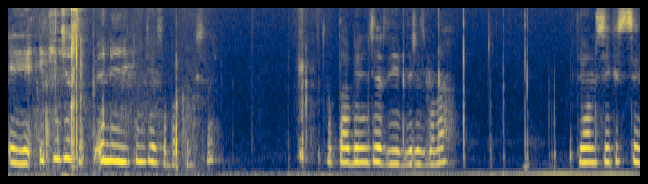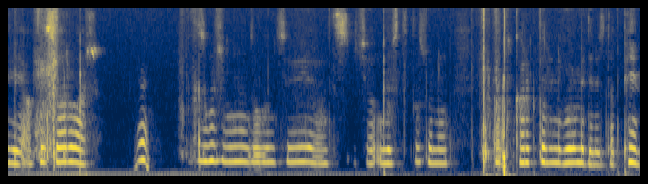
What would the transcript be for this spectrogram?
eee, ikinci hesap. En iyi ikinci hesap arkadaşlar. Hatta birinci de diyebiliriz buna. Leon 8 seviye aksesuar var. Kız gücü bunu 9 seviye ulaştıktan sonra karakterini görmediniz de Pam,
